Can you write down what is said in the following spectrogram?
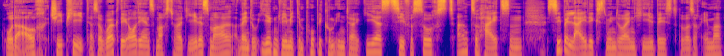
oder auch Heat. Also Work the Audience machst du halt jedes Mal, wenn du irgendwie mit dem Publikum interagierst, sie versuchst anzuheizen, sie beleidigst, wenn du ein Heel bist oder was auch immer.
